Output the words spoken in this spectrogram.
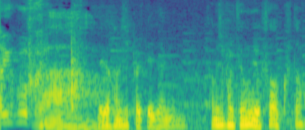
아이고. 내가 38대 이장이야. 38대면 역사가 크다.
